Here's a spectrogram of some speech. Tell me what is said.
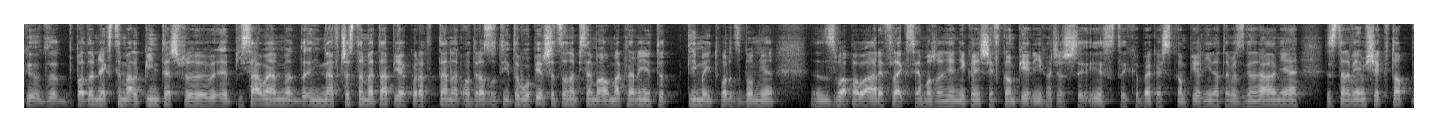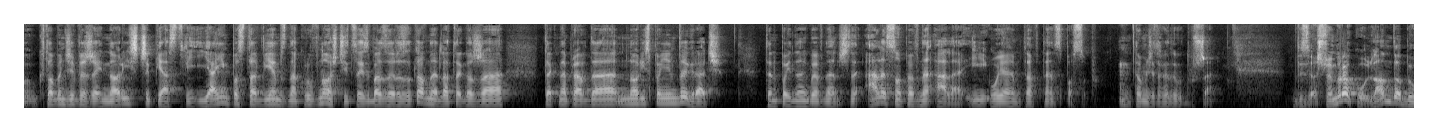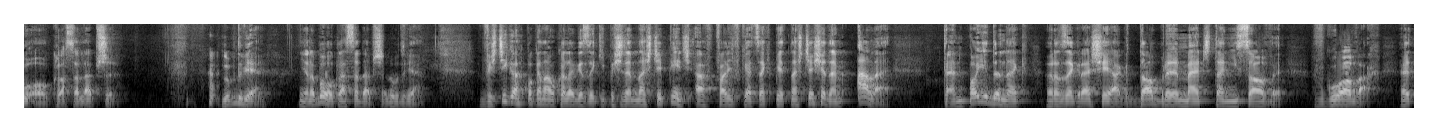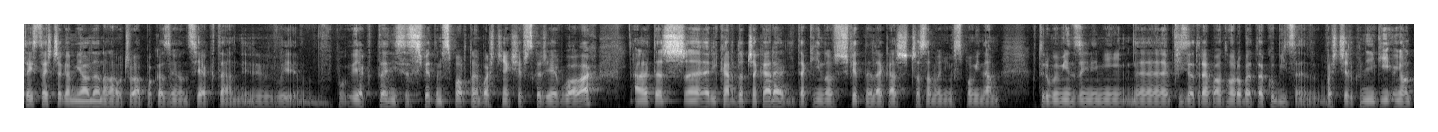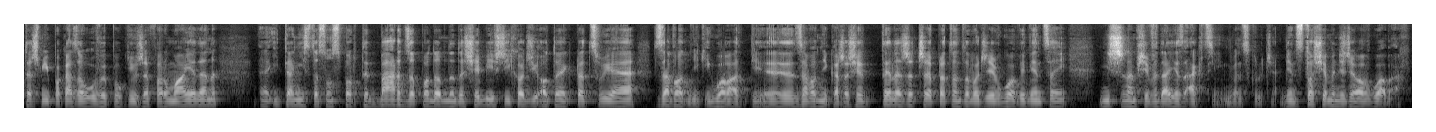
Podobnie jak z tym Alpin też y, pisałem na wczesnym etapie akurat ten od razu, to było pierwsze co napisałem o McLarenie to Teammate Words, bo mnie złapała refleksja. Może nie, niekoniecznie w kąpieli, chociaż jest chyba jakaś z kąpieli, natomiast generalnie zastanawiałem się kto, kto będzie wyżej, Norris czy Piastri. Ja im postawiłem znak równości, co jest bardzo ryzykowne, dlatego że tak naprawdę Norris powinien wygrać ten pojedynek wewnętrzny, ale są pewne ale i ująłem to w ten sposób. To będzie trochę dłuższe. W zeszłym roku Lando był o klasę lepszy. lub dwie. Nie, no było klasę lepszy lub dwie. W wyścigach pokonał kolegę z ekipy 17.5, a w kwalifikacjach 15.7, ale ten pojedynek rozegra się jak dobry mecz tenisowy. W głowach. E, To jest coś, czego mnie Aldona nauczyła, pokazując jak ten, y, jak tenis jest świetnym sportem, właśnie jak się wszystko dzieje w głowach, ale też e, Riccardo Ceccarelli, taki no, świetny lekarz, czasem o nim wspominam, który był między innymi e, fizjoterapeutą Roberta Kubicy, właściciel kliniki i on też mi pokazał, uwypuklił, że Formuła 1 e, i tenis to są sporty bardzo podobne do siebie, jeśli chodzi o to, jak pracuje zawodnik i głowa zawodnika, że się tyle rzeczy procentowo dzieje w głowie więcej niż nam się wydaje z akcji, mówiąc w skrócie. Więc to się będzie działo w głowach.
